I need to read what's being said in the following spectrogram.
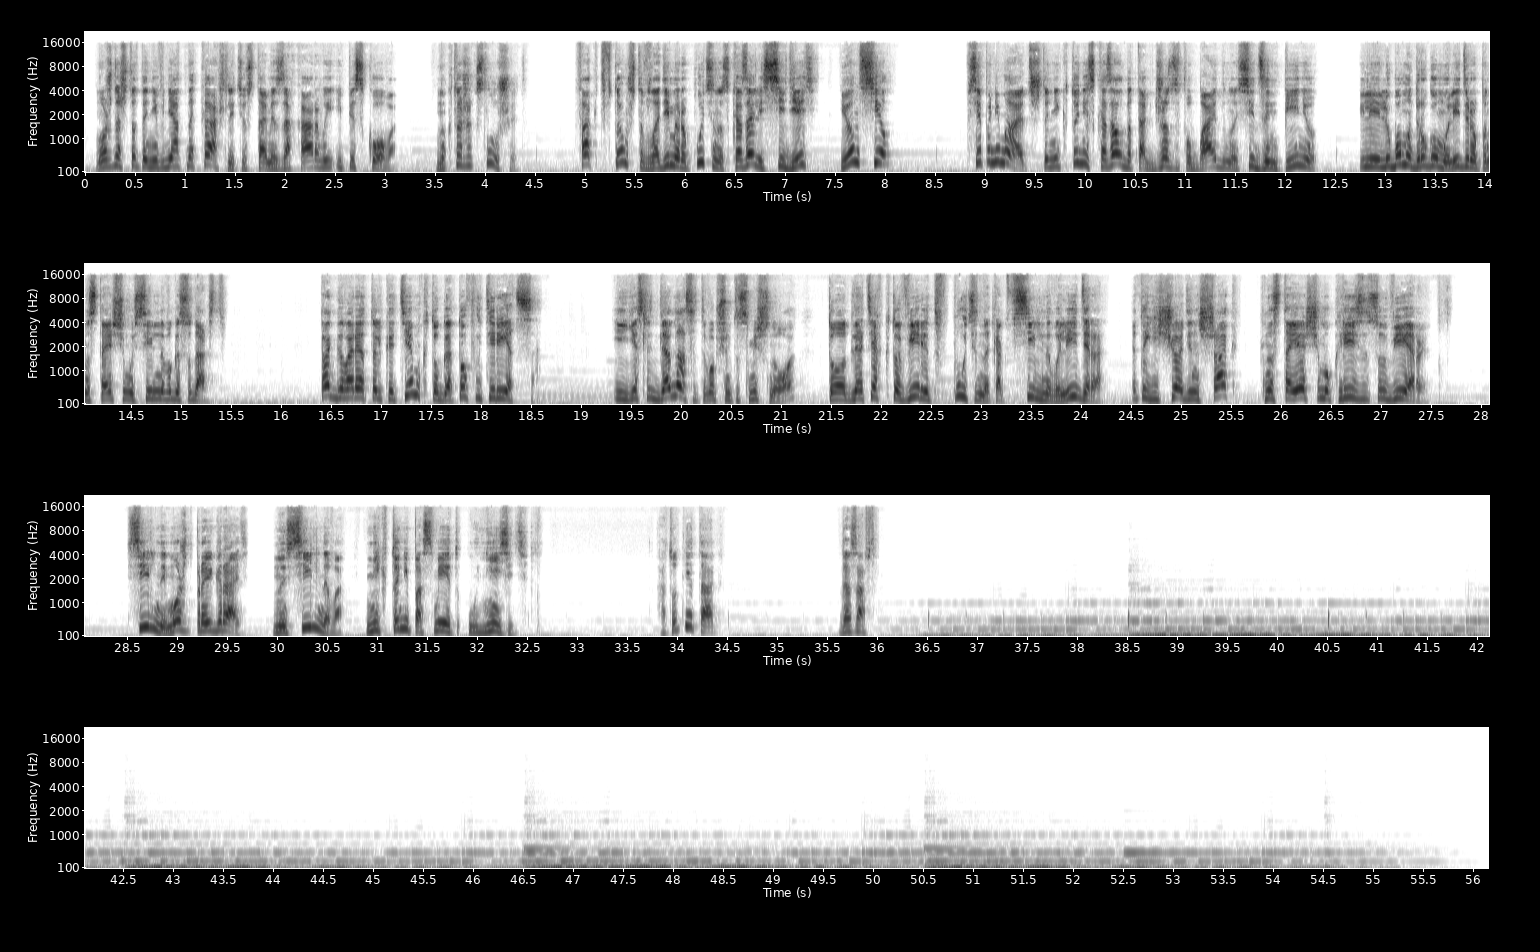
Можно что-то невнятно кашлять устами Захаровой и Пескова. Но кто же их слушает? Факт в том, что Владимиру Путину сказали сидеть, и он сел. Все понимают, что никто не сказал бы так Джозефу Байдену, Си Цзиньпиню или любому другому лидеру по-настоящему сильного государства. Так говорят только тем, кто готов утереться. И если для нас это, в общем-то, смешно, то для тех, кто верит в Путина как в сильного лидера, это еще один шаг к настоящему кризису веры. Сильный может проиграть, но сильного никто не посмеет унизить. А тут не так. До завтра.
